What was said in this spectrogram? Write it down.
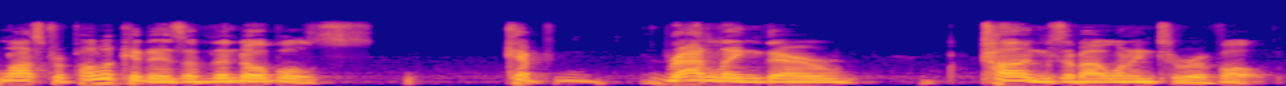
lost republicanism, the nobles kept rattling their tongues about wanting to revolt.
